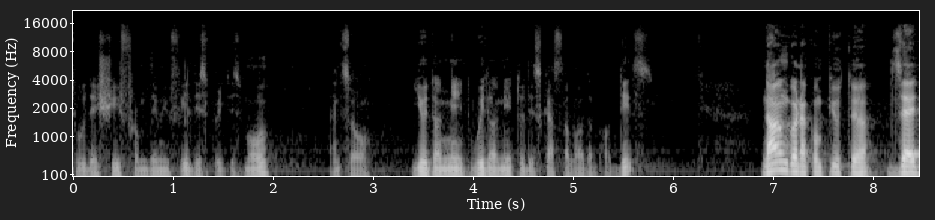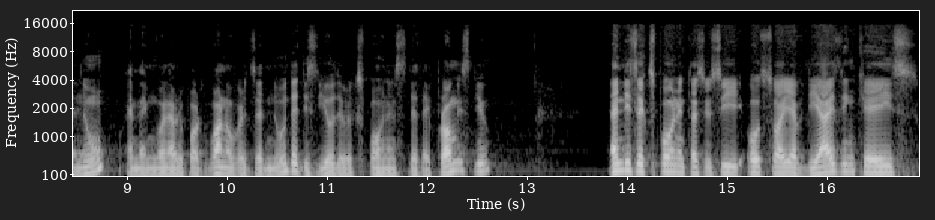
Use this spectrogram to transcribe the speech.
2, the shift from the mean field is pretty small. And so you don't need, we don't need to discuss a lot about this. Now I'm going to compute uh, z nu, and I'm going to report 1 over z nu, that is the other exponents that I promised you. And this exponent, as you see, also I have the Ising case,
